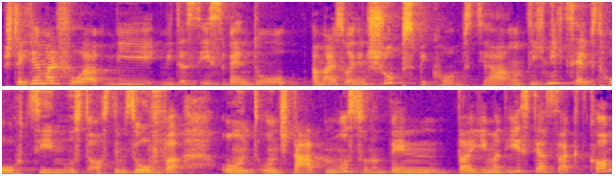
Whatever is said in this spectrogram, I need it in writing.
stell dir mal vor, wie, wie das ist, wenn du einmal so einen Schubs bekommst, ja, und dich nicht selbst hochziehen musst aus dem Sofa und, und starten musst, sondern wenn da jemand ist, der sagt, komm,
